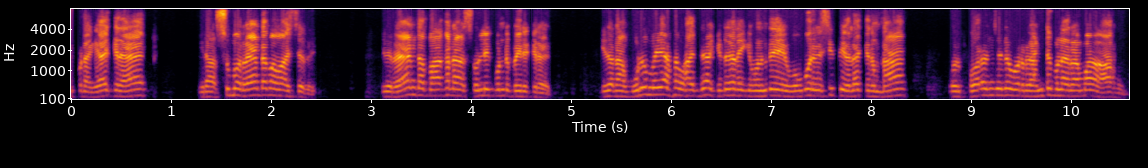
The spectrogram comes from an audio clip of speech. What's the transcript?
இப்ப நான் கேட்கிறேன். நான் சும்மா ரேண்டமா வாசிச்சது. இது ரேண்டமாக நான் சொல்லி கொண்டு போயிருக்கிறேன். இதை நான் முழுமையாக வாசிச்சா கிட்டத்தட்ட வந்து ஒவ்வொரு விஷயத்தையும் விளக்கணும்னா ஒரு குறைஞ்சது ஒரு ரெண்டு மணி நேரமா ஆகும்.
